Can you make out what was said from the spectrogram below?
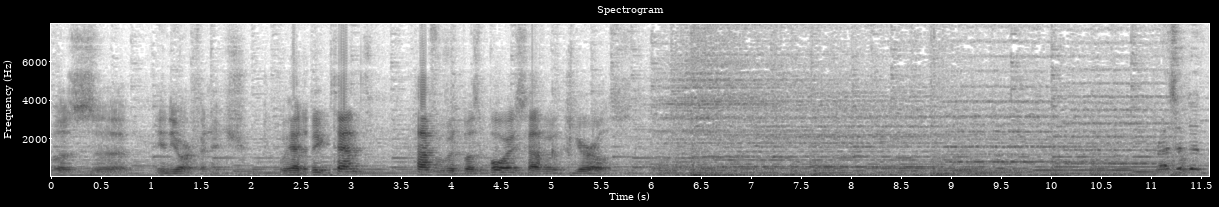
was uh, in the orphanage. We had a big tent. Half of it was boys, half of it girls. President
